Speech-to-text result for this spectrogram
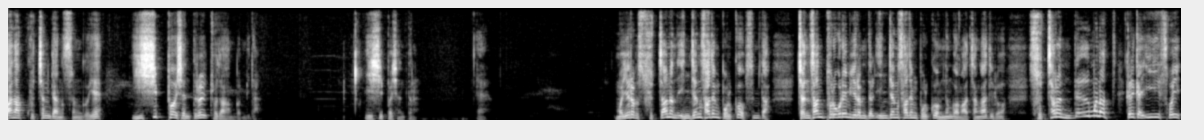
관악구청장 선거의 20%를 조작한 겁니다. 20%를. 예. 뭐 여러분 숫자는 인정사정 볼 거 없습니다. 전산 프로그램 여러분들 인정사정 볼 거 없는 거와 마찬가지로 숫자는 너무나 그러니까 이 소위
